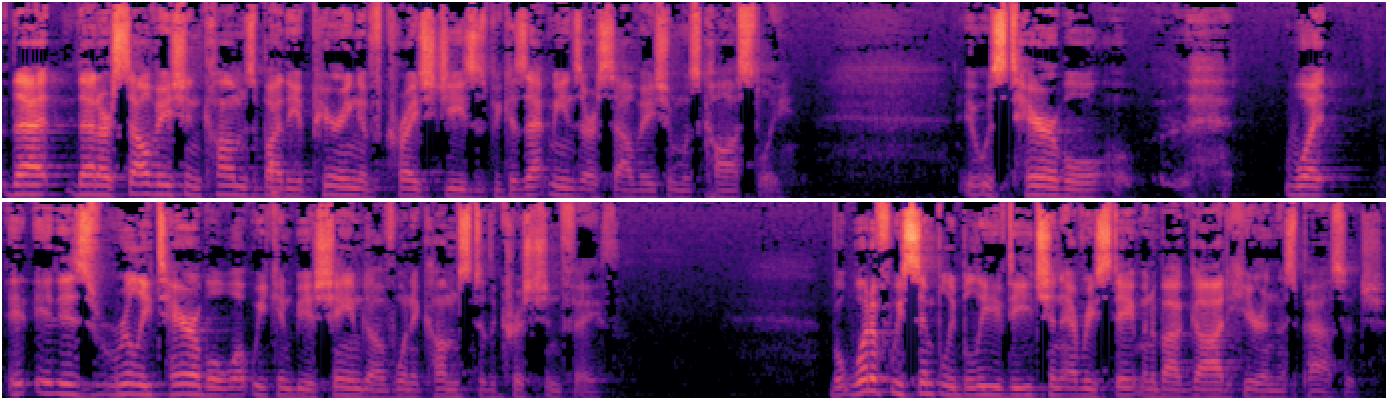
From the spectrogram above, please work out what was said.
that, that our salvation comes by the appearing of Christ Jesus because that means our salvation was costly. It was terrible. What it, it is really terrible what we can be ashamed of when it comes to the Christian faith. But what if we simply believed each and every statement about God here in this passage?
